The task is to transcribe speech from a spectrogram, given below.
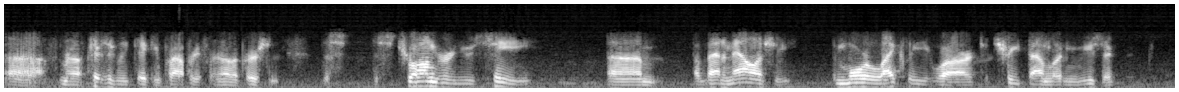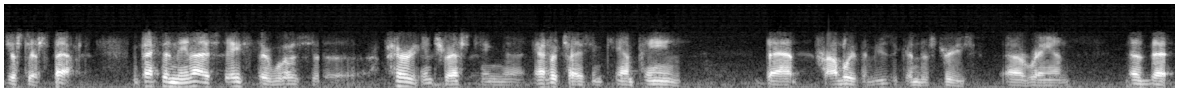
uh, from a, physically taking property from another person? The, the stronger you see um, of that analogy, the more likely you are to treat downloading music just as theft. In fact, in the United States, there was a very interesting uh, advertising campaign that probably the music industry uh, ran uh, that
